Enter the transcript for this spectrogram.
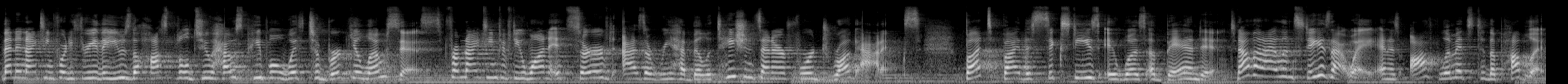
Then in 1943 they used the hospital to house people with tuberculosis. From 1951 it served as a rehabilitation center for drug addicts. But by the 60s it was abandoned. Now that island stays that way and is off limits to the public.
